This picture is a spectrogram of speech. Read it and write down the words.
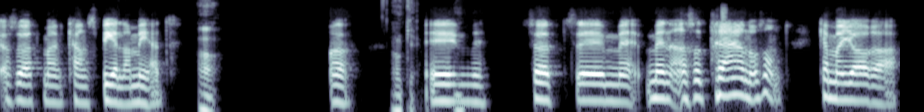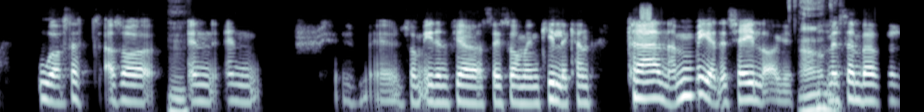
alltså att man kan spela med. ja, Ja. okej. Ehm, så att, ehm, men alltså träna och sånt kan man göra oavsett. Alltså Mm. en, en eh, som identifierar sig som en kille kan träna med ett tjejlag. Okej. Men sen behöver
